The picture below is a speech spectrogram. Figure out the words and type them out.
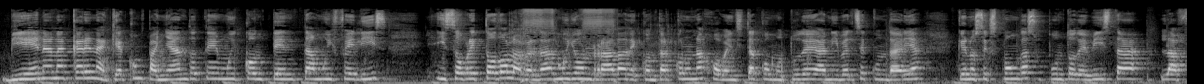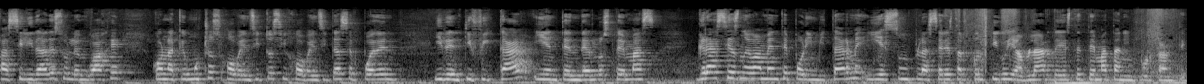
Bien, Ana Karen, aquí acompañándote, muy contenta, muy feliz y sobre todo, la verdad, muy honrada de contar con una jovencita como tú de a nivel secundaria que nos exponga su punto de vista, la facilidad de su lenguaje con la que muchos jovencitos y jovencitas se pueden identificar y entender los temas. Gracias nuevamente por invitarme y es un placer estar contigo y hablar de este tema tan importante.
